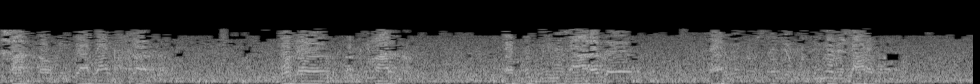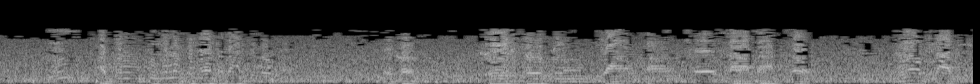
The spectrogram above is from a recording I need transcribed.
शास्त्रों की ज़्यादा बुद्ध बुद्धिमान और बुद्धि विशारद और दूसरे जो बुद्धि में विशारद है। अब जिनकी जनक कितने प्रकार के लोग हैं। देखो, एक, दो, तीन, चार, पाँच, छह, सात, आठ, नौ। नौ दिए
